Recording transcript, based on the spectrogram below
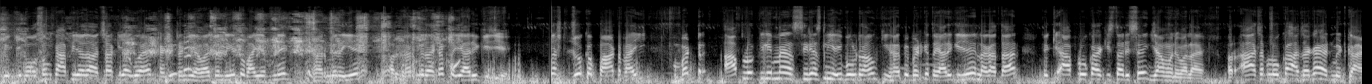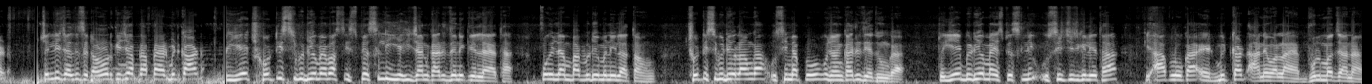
क्योंकि मौसम काफ़ी ज़्यादा अच्छा किया हुआ है, ठंडी ठंडी हवा चल रही है तो भाई अपने घर में रहिए और घर में रहकर तैयारी कीजिए। जस्ट जो का पार्ट भाई बट आप लोग के लिए मैं सीरियसली यही बोल रहा हूँ कि घर पे बैठ के तैयारी कीजिए लगातार, क्योंकि आप लोग का किस तारीख से एग्ज़ाम होने वाला है। और आज आप लोग का आ जाएगा एडमिट कार्ड चलिए जल्दी से डाउनलोड कीजिए अपना अपना एडमिट कार्ड ये छोटी सी वीडियो में बस स्पेशली यही जानकारी देने के लिए लाया था। कोई लंबा वीडियो में नहीं लाता हूँ। छोटी सी वीडियो लाऊँगा, उसी में आप लोगों को जानकारी दे दूँगा। तो ये वीडियो मैं स्पेशली उसी चीज़ के लिए था कि आप लोग का एडमिट कार्ड आने वाला है। भूल मत जाना।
